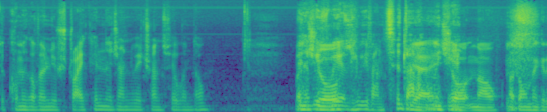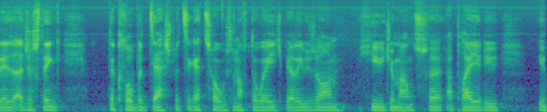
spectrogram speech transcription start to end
the coming of a new striker in the January transfer window? In we've, short, we- we've answered that. yeah, in short, no. I don't think it is. I just think the club are desperate to get Tosun off the wage bill. He was on huge amounts for a player who, who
